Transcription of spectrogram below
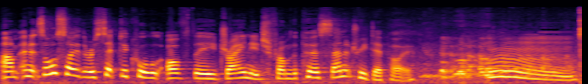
um, and it's also the receptacle of the drainage from the Perth Sanitary Depot. mm,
